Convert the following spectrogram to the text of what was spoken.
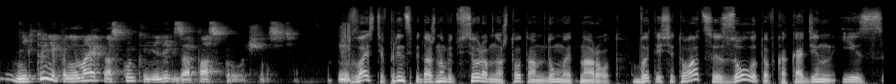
Никто не понимает, насколько велик запас прочности. Власти, в принципе, должно быть все равно, что там думает народ. В этой ситуации Золотов, как один из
